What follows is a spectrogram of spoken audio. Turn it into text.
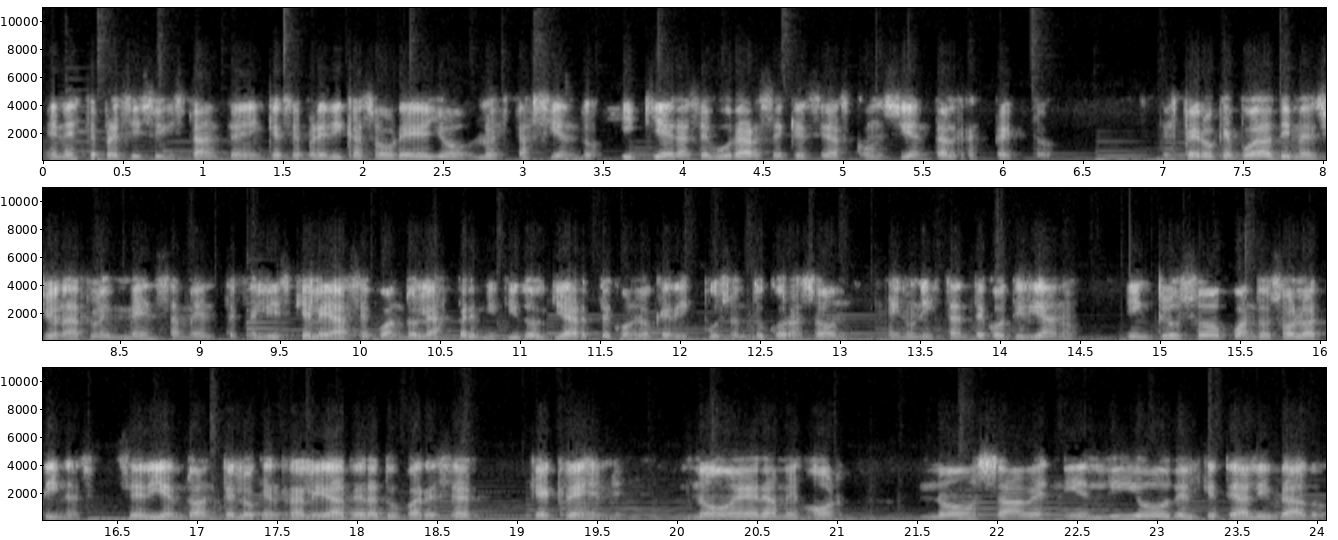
En este preciso instante en que se predica sobre ello, lo está haciendo y quiere asegurarse que seas consciente al respecto. Espero que puedas dimensionar lo inmensamente feliz que le hace cuando le has permitido guiarte con lo que dispuso en tu corazón en un instante cotidiano, incluso cuando solo atinas, cediendo ante lo que en realidad era tu parecer, que créeme, no era mejor. No sabes ni el lío del que te ha librado.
